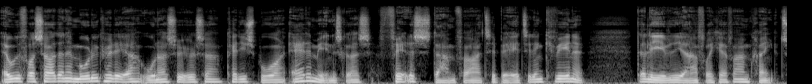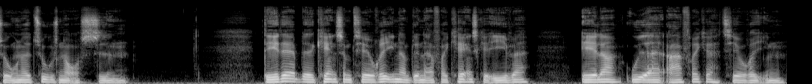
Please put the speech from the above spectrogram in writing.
at ud fra sådanne molekylære undersøgelser kan de spore alle menneskers fælles stamfar tilbage til en kvinde, der levede i Afrika for omkring 200.000 år siden. Dette er blevet kendt som teorien om den afrikanske Eva, eller ud af Afrika-teorien.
